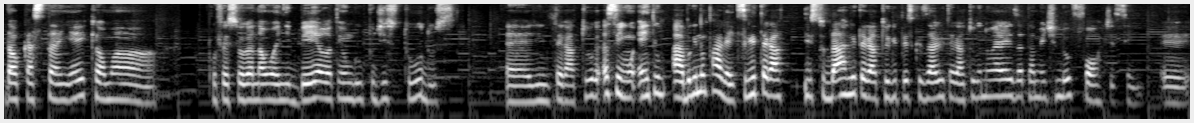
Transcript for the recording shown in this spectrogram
Dal Castanhe, que é uma professora na UNB, ela tem um grupo de estudos é, de literatura. Assim, entre, abrindo parênteses, litera, estudar literatura e pesquisar literatura não é exatamente meu forte, assim. É,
